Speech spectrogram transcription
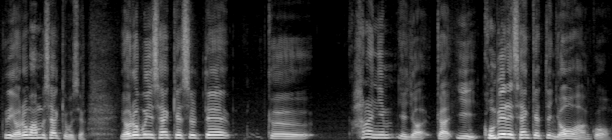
근데 여러분 한번 생각해 보세요. 여러분이 생각했을 때 그 하나님 그러니까 이 고멜이 생각했던 여호하고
